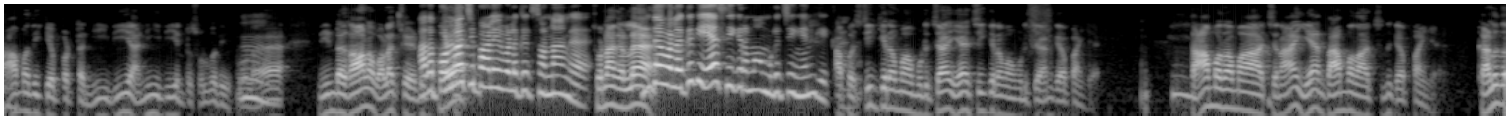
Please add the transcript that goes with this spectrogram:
தாமதிக்கப்பட்ட நீதி அநீதி என்று சொல்வதை போல. நீண்ட கால வழக்கு அத பொள்ளாச்சி பாலியல் வழக்குக்கு சொன்னாங்க சொன்னாங்கல்ல இந்த வழக்குக்கு ஏன் சீக்கிரமா முடிச்சீங்கன்னு கேக்குறாங்க அப்ப சீக்கிரமா முடிச்சா ஏன் சீக்கிரமா முடிச்சான்னு கேட்பாங்க தாமதமா ஆச்சுன்னா ஏன் தாமதம் ஆச்சுன்னு கேட்பாங்க. கழுத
